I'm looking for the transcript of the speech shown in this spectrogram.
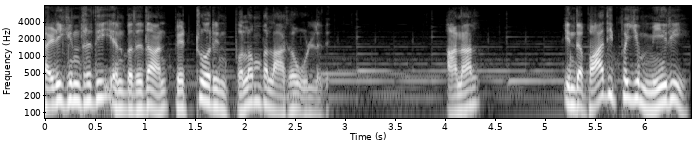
கழிகின்றது என்பதுதான் பெற்றோரின் புலம்பலாக உள்ளது. ஆனால் இந்த பாதிப்பையும் மீறி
